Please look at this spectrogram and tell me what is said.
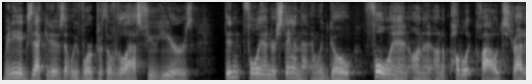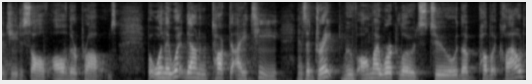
Many executives that we've worked with over the last few years didn't fully understand that and would go full in on a, on a public cloud strategy to solve all of their problems. But when they went down and talked to IT and said, Great, move all my workloads to the public cloud,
